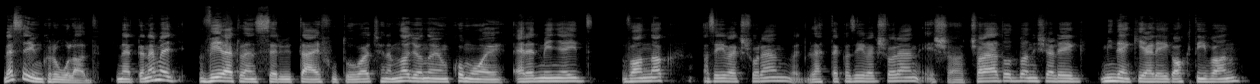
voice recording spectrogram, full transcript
Beszéljünk rólad, mert te nem egy véletlenszerű tájfutó vagy, hanem nagyon-nagyon komoly eredményeid vannak, az évek során, vagy lettek az évek során, és a családodban is elég, mindenki elég aktívan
